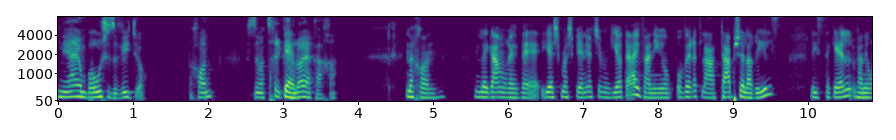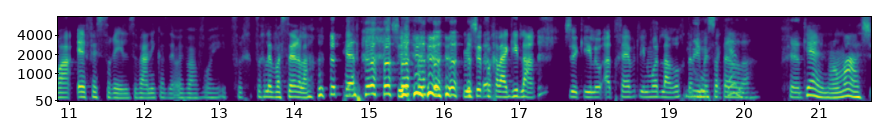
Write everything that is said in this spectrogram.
נהיה היום ברור שזה וידאו, נכון? שזה מצחיק, כן. זה לא היה ככה. נכון, לגמרי, ויש משפיעניות שמגיעות אליי ואני עוברת לטאב של הרילס, להסתכל, ואני רואה אפס רילס, ואני כזה, אוי ואבוי, צריך, צריך לבשר לה. כן. ש... מישהו צריך להגיד לה, שכאילו, את חייבת ללמוד לערוך דחוף. מי מספר לה? כן. כן, ממש,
